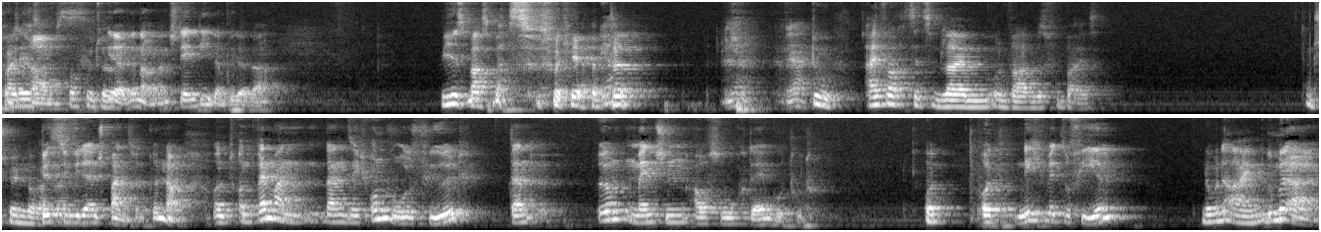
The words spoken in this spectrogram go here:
for Future. Ja, genau, dann stehen die dann wieder da. Wie es machst, machst du verkehrt. Ja. ne? Ja. Ja. Du, einfach sitzen bleiben und warten, bis es vorbei ist. Und schön locker Bis sie wieder entspannt sind, genau. Und, und wenn man dann sich unwohl fühlt, dann irgendeinen Menschen aufsucht, der ihm gut tut. Und Und nicht mit so viel, nur mit einem. nur mit einem.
